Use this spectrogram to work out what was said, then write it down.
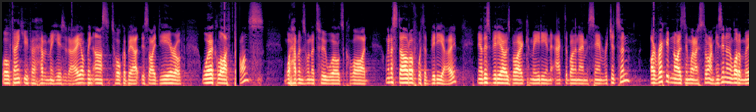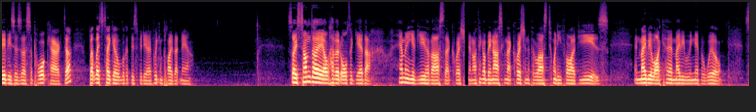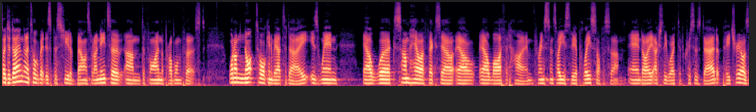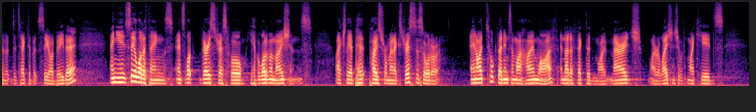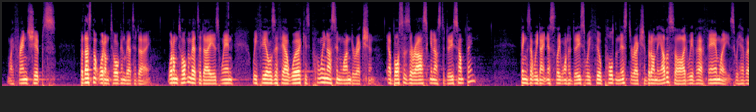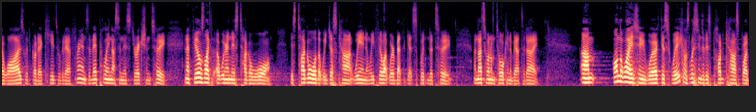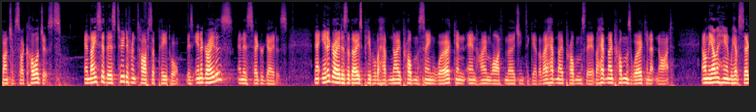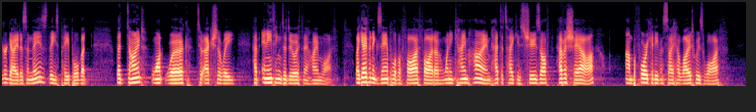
Well, thank you for having me here today. I've been asked to talk about this idea of work life balance, what happens when the two worlds collide. I'm going to start off with a video. Now, this video is by a comedian actor by the name of Sam Richardson. I recognised him when I saw him. He's in a lot of movies as a support character, but let's take a look at this video if we can play that now. So, someday I'll have it all together. How many of you have asked that question? I think I've been asking that question for the last 25 years, and maybe like her, maybe we never will. So today I'm going to talk about this pursuit of balance, but I need to um, define the problem first. What I'm not talking about today is when our work somehow affects our, our, our life at home. For instance, I used to be a police officer, and I actually worked with Chris's dad at Petrie. I was a detective at CIB there. And you see a lot of things, and it's a lot, very stressful. You have a lot of emotions. I actually had post traumatic stress disorder, and I took that into my home life, and that affected my marriage, my relationship with my kids, my friendships. But that's not what I'm talking about today. What I'm talking about today is when we feel as if our work is pulling us in one direction. Our bosses are asking us to do something, things that we don't necessarily want to do, so we feel pulled in this direction. But on the other side, we have our families, we have our wives, we've got our kids, we've got our friends, and they're pulling us in this direction too. And it feels like we're in this tug of war, this tug of war that we just can't win, and we feel like we're about to get split into two. And that's what I'm talking about today. Um, on the way to work this week, I was listening to this podcast by a bunch of psychologists, and they said there's two different types of people there's integrators and there's segregators. Now, integrators are those people that have no problem seeing work and, and home life merging together. They have no problems there. They have no problems working at night. And on the other hand, we have segregators, and there's these people that, that don't want work to actually have anything to do with their home life. They gave an example of a firefighter when he came home, had to take his shoes off, have a shower, um, before he could even say hello to his wife,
